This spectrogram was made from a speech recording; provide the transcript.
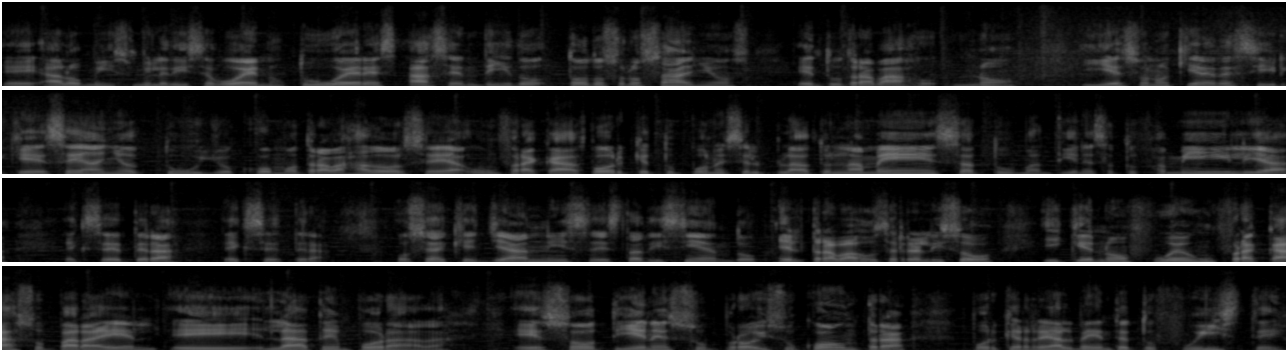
eh, a lo mismo y le dice, bueno, tú eres ascendido todos los años en tu trabajo. No. Y eso no quiere decir que ese año tuyo como trabajador sea un fracaso, porque tú pones el plato en la mesa, tú mantienes a tu familia, etcétera, etcétera. O sea que Giannis está diciendo el trabajo se realizó y que no fue un fracaso para él eh, la temporada eso tiene su pro y su contra, porque realmente tú fuiste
